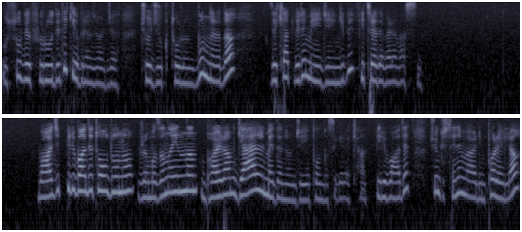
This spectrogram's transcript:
usul ve furu dedik ya biraz önce çocuk torun bunlara da zekat veremeyeceğin gibi fitre de veremezsin vacip bir ibadet olduğunu, Ramazan ayının bayram gelmeden önce yapılması gereken bir ibadet. Çünkü senin verdiğin parayla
